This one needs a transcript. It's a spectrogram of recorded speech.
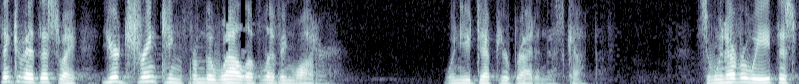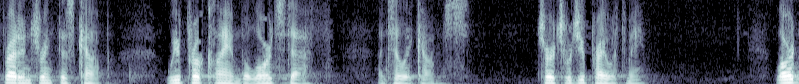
think of it this way you're drinking from the well of living water when you dip your bread in this cup. So, whenever we eat this bread and drink this cup, we proclaim the Lord's death until he comes. Church, would you pray with me? Lord,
